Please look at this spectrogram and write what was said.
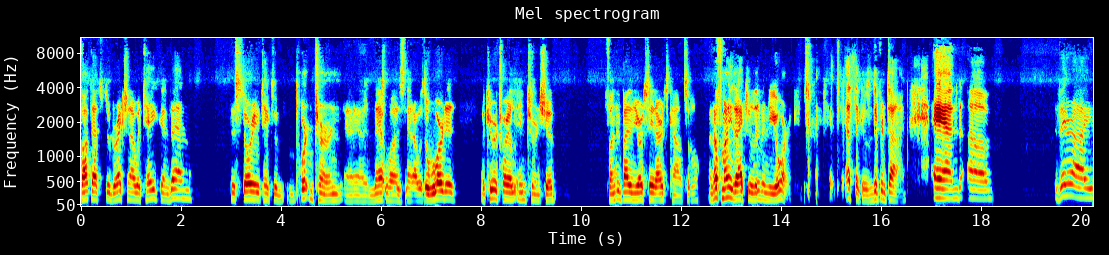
thought that's the direction I would take. And then this story takes an important turn, and that was that I was awarded a curatorial internship funded by the New York State Arts Council, enough money to actually live in New York. Fantastic. It was a different time. And uh, there I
